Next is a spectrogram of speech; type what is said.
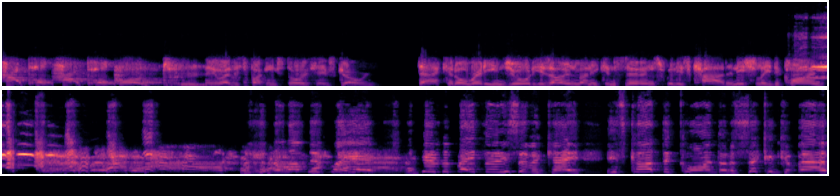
Hot take. Hot take. Anyway, this fucking story keeps going. Dak had already endured his own money concerns with his card initially declined. I love this play. Yeah, he gave to pay 37k. His card declined on a second kebab.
